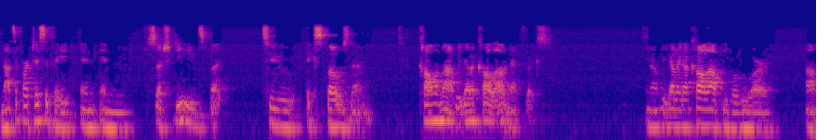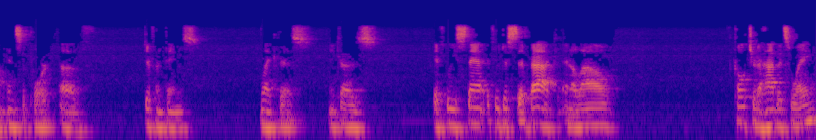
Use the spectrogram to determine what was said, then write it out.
not to participate in in such deeds, but to expose them, call them out. We got to call out Netflix. You know, we got to call out people who are um, in support of different things like this, because if we stand, if we just sit back and allow culture to have its way,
